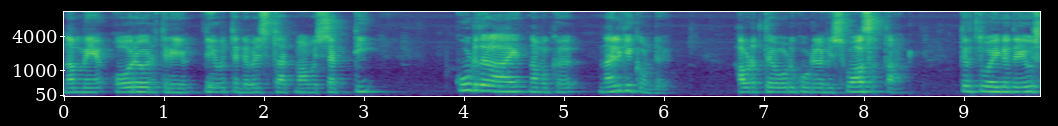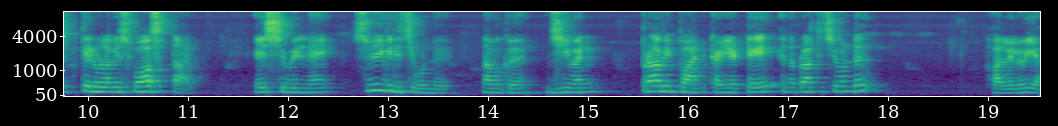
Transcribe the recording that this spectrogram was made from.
നമ്മെ ഓരോരുത്തരെയും ദൈവത്തിന്റെ പരിശുദ്ധാത്മാവ് ശക്തി കൂടുതലായി നമുക്ക് നൽകിക്കൊണ്ട് അവിടുത്തെയോട് കൂടുതൽ വിശ്വാസത്താൽ തൃത്വൈക ദൈവത്തിലുള്ള വിശ്വാസത്താൽ യേശുവിനെ സ്വീകരിച്ചുകൊണ്ട് നമുക്ക് ജീവൻ പ്രാപിപ്പാൻ കഴിയട്ടെ എന്ന് പ്രാർത്ഥിച്ചുകൊണ്ട്. ഹല്ലേലൂയ.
